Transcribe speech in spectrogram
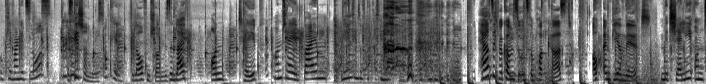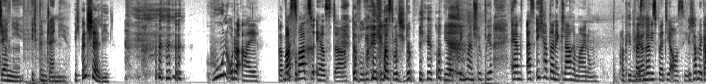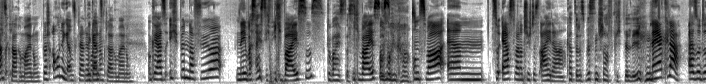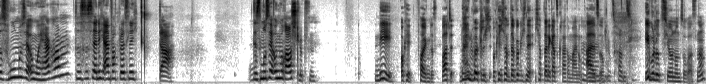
Okay, wann geht's los? Es geht schon los. Okay. Wir laufen schon. Wir sind live on tape. On tape beim. Äh, wie heißt unser Podcast? Herzlich willkommen zu unserem Podcast Auf ein Bier mit. Mit Shelly und Jenny. Ich bin Jenny. Ich bin Shelly. Huhn oder Ei? Davor- Was war zuerst da? Da brauche ich erstmal ein Stück Bier. Ja, trink mal einen Schluck Bier. Ähm, also ich habe da eine klare Meinung. Okay, die Ich weiß nicht, wäre. wie es bei dir aussieht. Ich habe eine ganz klare Meinung. du hast auch eine ganz klare Eine Meinung. ganz klare Meinung. okay, also ich bin dafür. Nee, was heißt ich? Ich weiß es. Du weißt es. Ich weiß es. Oh mein Gott. Und zwar, ähm, zuerst war natürlich das Ei da. Kannst du das wissenschaftlich belegen? Naja, klar. Also das Huhn muss ja irgendwo herkommen. Das ist ja nicht einfach plötzlich da. Das muss ja irgendwo rausschlüpfen. Nee. Okay, folgendes. Warte. Nein, wirklich. Okay, ich habe da wirklich eine, ich habe da eine ganz klare Meinung. Also, Jetzt kommt's. Evolution und sowas, ne?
